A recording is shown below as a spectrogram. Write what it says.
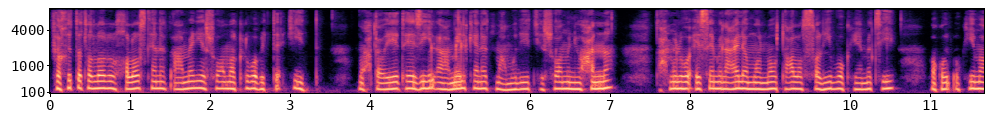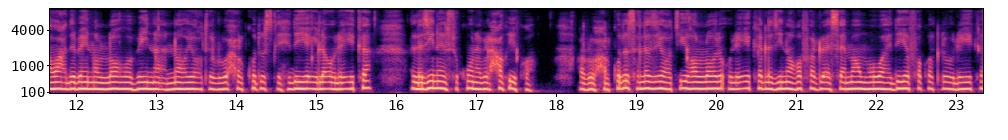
فخطة الله للخلاص كانت أعمال يسوع مطلوبة بالتأكيد. محتويات هذه الأعمال كانت معمودية يسوع من يوحنا تحمله آثام العالم والموت على الصليب وقيامته. وقد أقيم وعد بين الله وبين أنه يعطي الروح القدس كهدية إلى أولئك الذين يثقون بالحقيقة. الروح القدس الذي يعطيه الله لأولئك الذين غفر لأسامهم هو هدية فقط لأولئك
